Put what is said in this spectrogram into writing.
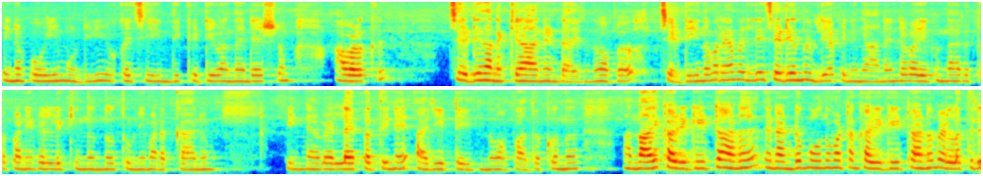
പിന്നെ പോയി മുടിയൊക്കെ ചീന്തി കെട്ടി വന്നതിന് ശേഷം അവൾക്ക് ചെടി നനയ്ക്കാനുണ്ടായിരുന്നു. അപ്പോൾ ചെടി എന്ന് പറയാൻ വലിയ ചെടിയൊന്നുമില്ല. പിന്നെ ഞാൻ എന്റെ വൈകുന്നേരത്തെ പണികളിലേക്ക് നിന്ന് തുണി മടക്കാനും പിന്നെ വെള്ളയപ്പത്തിന് അരി ഇട്ടിരുന്നു. അപ്പോൾ അതൊക്കെ ഒന്ന് നന്നായി കഴുകിയിട്ടാണ് ഞാൻ രണ്ട് മൂന്ന് വട്ടം കഴുകിയിട്ടാണ് വെള്ളത്തിൽ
